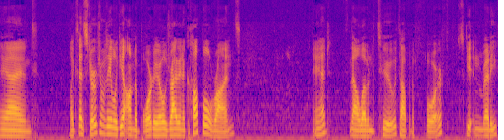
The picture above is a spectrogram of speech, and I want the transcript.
And like I said, Sturgeon was able to get on the board. They were able to drive in a couple runs. And it's now 11 2, top of the fourth. Just getting ready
